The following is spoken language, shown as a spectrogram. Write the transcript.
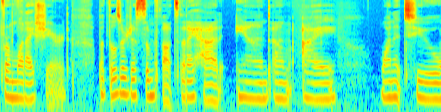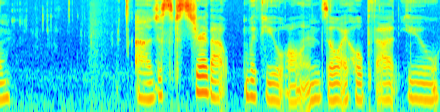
from what I shared. But those are just some thoughts that I had, and um, I wanted to uh, just share that with you all. And so I hope that you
